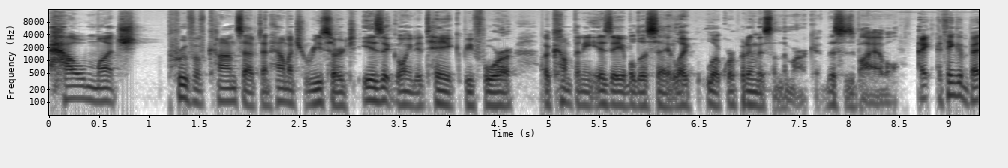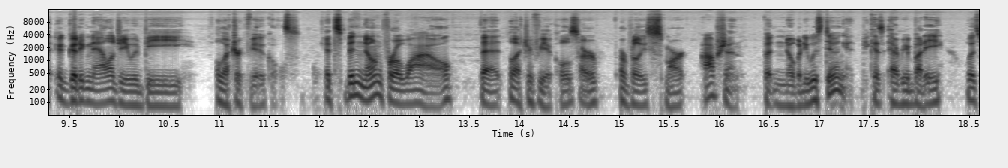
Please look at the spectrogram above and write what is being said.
how much proof of concept and how much research is it going to take before a company is able to say like look we're putting this on the market. This is viable. I, I think a, be- a good analogy would be electric vehicles. It's been known for a while that electric vehicles are a really smart option but nobody was doing it because everybody was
